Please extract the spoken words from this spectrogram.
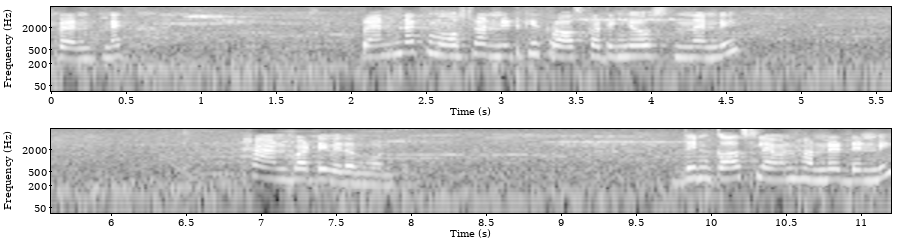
Front neck front neck mostly అన్నిటికీ క్రాస్ కటింగే వస్తుందండి. హ్యాండ్ బట్ ఈ విధంగా ఉంటుంది. దీని కాస్ట్ లెవెన్ హండ్రెడ్ అండి.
